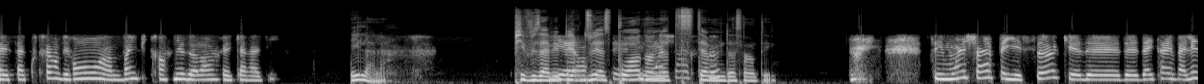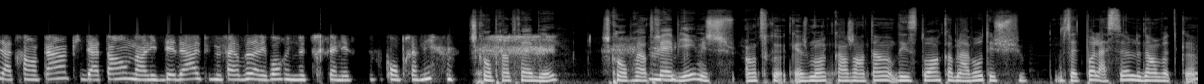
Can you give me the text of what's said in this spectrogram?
euh, ça coûterait environ 20 puis 30 000 dollars euh, canadiens. Et là là. Puis vous avez perdu espoir dans notre système de santé. c'est moins cher payer ça que de, d'être invalide à 30 ans, puis d'attendre dans les dédales, puis me faire dire d'aller voir une nutritionniste. Vous comprenez? Je comprends très bien. Je comprends très mm-hmm. bien, mais en tout cas, je, quand j'entends des histoires comme la vôtre, et je suis vous n'êtes pas la seule dans votre cas.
